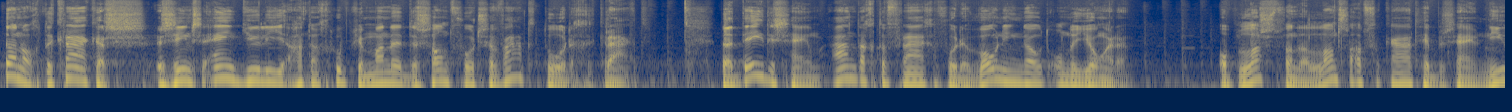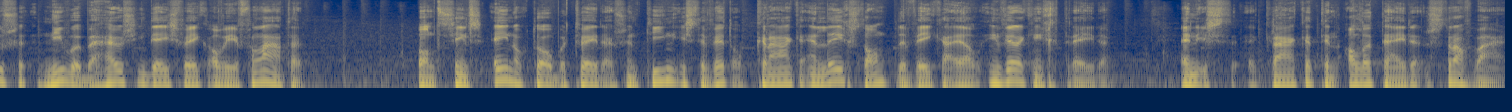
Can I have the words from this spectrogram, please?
Dan nog de krakers. Sinds eind juli had een groepje mannen de Zandvoortse watertoren gekraakt. Dat deden zij om aandacht te vragen voor de woningnood onder jongeren. Op last van de landsadvocaat hebben zij hun nieuwe behuizing deze week alweer verlaten. Want sinds 1 oktober 2010 is de wet op kraken en leegstand, de WKL, in werking getreden. En is kraken ten alle tijde strafbaar.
